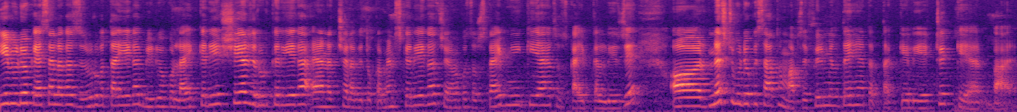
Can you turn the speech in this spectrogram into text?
ये वीडियो कैसा लगा, ज़रूर बताइएगा। वीडियो को लाइक करिए शेयर ज़रूर करिएगा। एंड अच्छा लगे तो कमेंट्स करिएगा। चैनल को सब्सक्राइब नहीं किया है सब्सक्राइब कर लीजिए। और नेक्स्ट वीडियो के साथ हम आपसे फिर मिलते हैं। तब तक के लिए टेक केयर बाय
